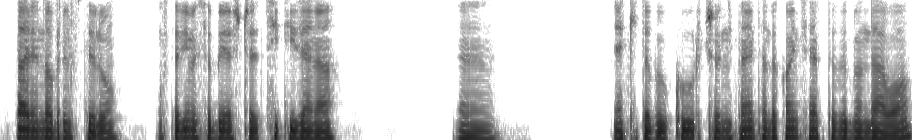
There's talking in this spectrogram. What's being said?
w starym, dobrym stylu. Ustawimy sobie jeszcze Citizena. E, jaki to był, kurczę, nie pamiętam do końca jak to wyglądało.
